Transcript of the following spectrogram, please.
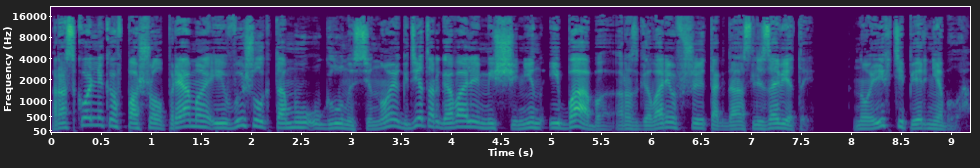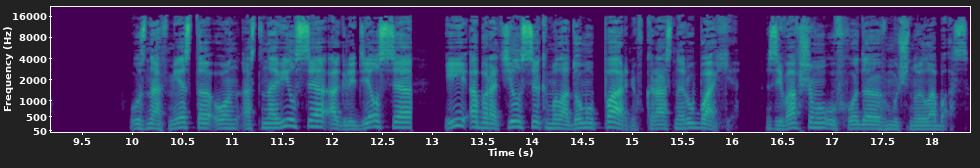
Раскольников пошел прямо и вышел к тому углу на Сеной, где торговали мещанин и баба, разговаривавшие тогда с Лизаветой, но их теперь не было. Узнав место, он остановился, огляделся и обратился к молодому парню в красной рубахе, зевавшему у входа в мучной лабаз.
